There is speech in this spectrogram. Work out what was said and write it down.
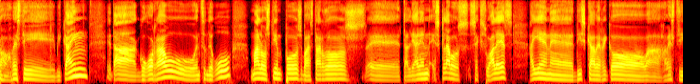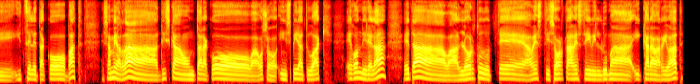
Abesti bikain, eta gogorrau entzun dugu, malos tiempos, bastardos, e, taldearen esklabos sexuales, haien e, diska berriko ba, abesti itzeletako bat. Esan behar da, diska ontarako ba, oso inspiratuak egon direla, eta ba, lortu dute abesti sorta, abesti bilduma ikarabarri bat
